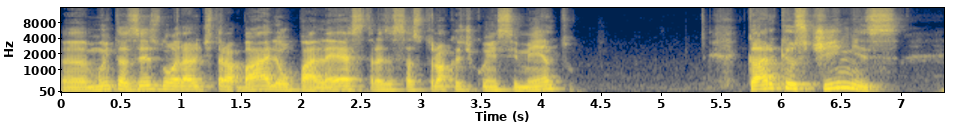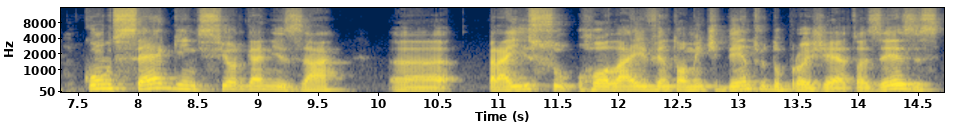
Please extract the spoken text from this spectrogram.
uh, muitas vezes no horário de trabalho ou palestras, essas trocas de conhecimento. Claro que os times conseguem se organizar uh, para isso rolar eventualmente dentro do projeto. Às vezes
